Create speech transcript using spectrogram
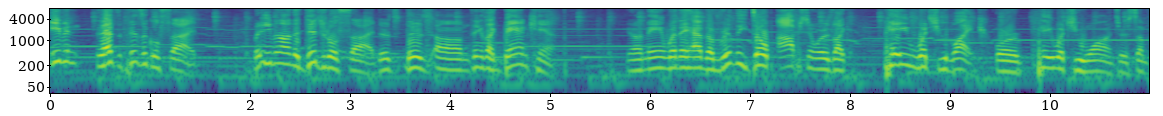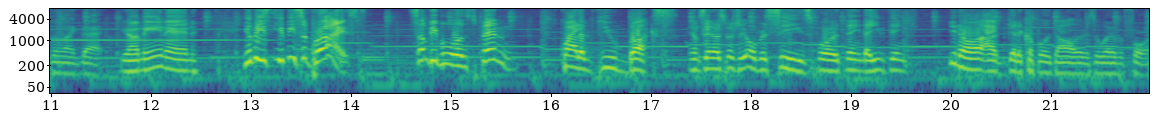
even that's the physical side. But even on the digital side, there's there's um, things like Bandcamp. You know what I mean? Where they have a really dope option where it's like pay what you like or pay what you want or something like that. You know what I mean? And you'll be you'll be surprised. Some people will spend quite a few bucks. You know what I'm saying? Especially overseas for a thing that you think, you know, I get a couple of dollars or whatever for.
